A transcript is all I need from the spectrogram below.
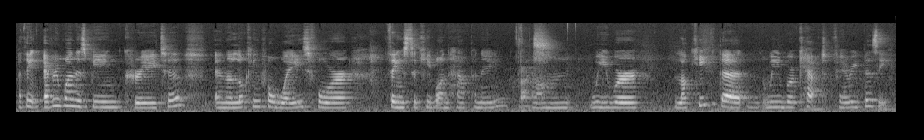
I think everyone is being creative and are looking for ways for things to keep on happening. Nice. Um, we were lucky that we were kept very busy.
